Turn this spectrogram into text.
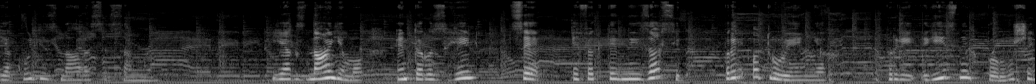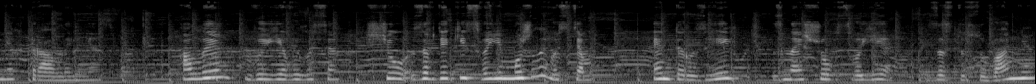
яку дізналася сама. Як знаємо, ентерозгель це ефективний засіб при отруєннях, при різних порушеннях травлення. Але виявилося, що завдяки своїм можливостям ентерозгель знайшов своє застосування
